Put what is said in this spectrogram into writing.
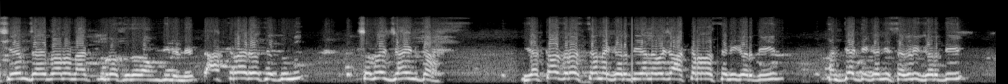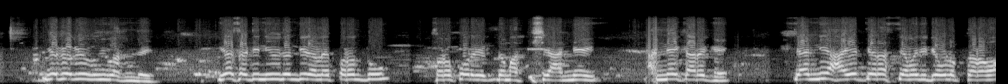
सीएम साहेबाला नागपूरला सुद्धा जाऊन दिलेले अकरा रस्ते तुम्ही. सगळे जॉईंट करा. एकाच रस्त्याने गर्दी यायला पाहिजे अकरा रस्त्याने गर्दी येईल. आणि त्या ठिकाणी सगळी गर्दी वेगवेगळी उभी बसून जाईल. यासाठी निवेदन दिलेलं आहे. परंतु खरोखर एकदम अतिशय अन्याय अन्यायकारक आहे. त्यांनी आहे त्या रस्त्यामध्ये डेव्हलप करावा.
